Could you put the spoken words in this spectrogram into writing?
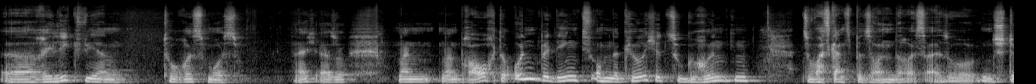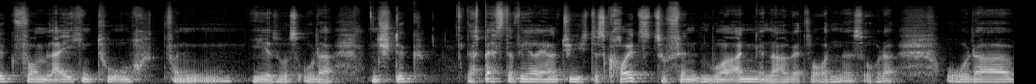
äh, Reliquientourismus. Also man, man brauchte unbedingt, um eine Kirche zu gründen, so was ganz Besonderes. Also ein Stück vom Leichentuch von Jesus oder ein Stück das Beste wäre ja natürlich das Kreuz zu finden, wo er angenagelt worden ist oder, oder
